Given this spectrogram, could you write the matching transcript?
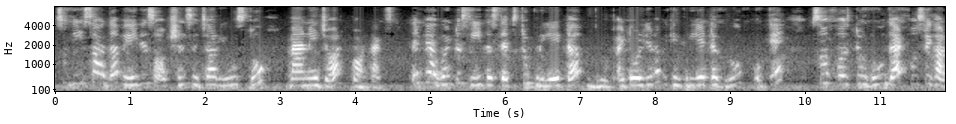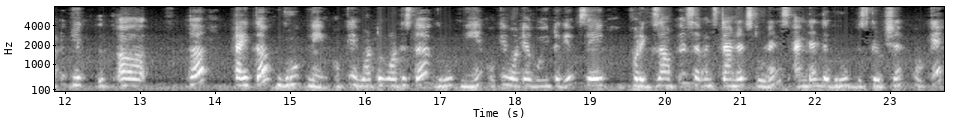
So these are the various options which are used to manage our contacts then we are going to see the steps to create a group. I told you know we can create a group okay? So first to do that first we have to click uh, the type the group name okay? What what is the group name okay? What you are going to give say for example 7 standard students and then the group description okay?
